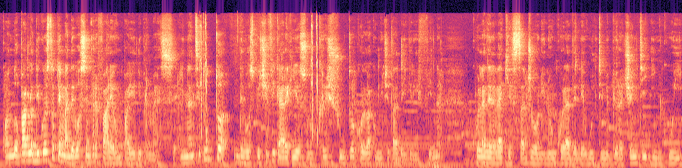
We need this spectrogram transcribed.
Quando parlo di questo tema devo sempre fare un paio di premesse. Innanzitutto devo specificare che io sono cresciuto con la comicità dei Griffin, quella delle vecchie stagioni, non quella delle ultime più recenti in cui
